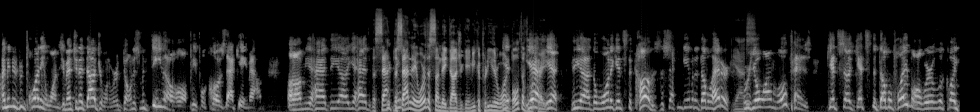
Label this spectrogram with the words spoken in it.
I mean, there's been plenty of ones. You mentioned a Dodger one where Adonis Medina, all people, closed that game out. Um, you had the uh, you had the sat the, the, Saturday or the Sunday Dodger game. You could put either one. Yeah, Both of them. Yeah, great. yeah. The uh, the one against the Cubs, the second game of the doubleheader, yes. where Yoan Lopez gets uh, gets the double play ball, where it looked like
